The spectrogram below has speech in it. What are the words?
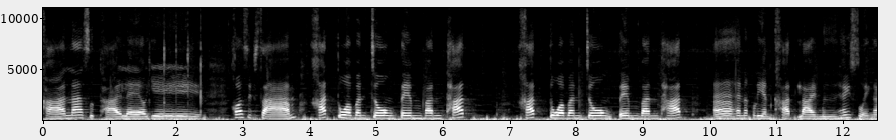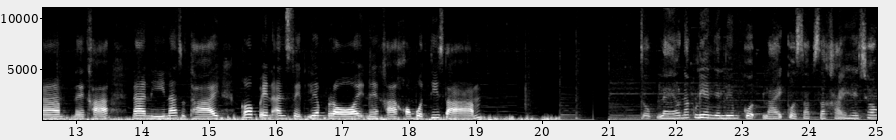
คะ หน้าสุดท้ายแล้วเย่ข้อ 13 คัดตัวบรรจงเต็มบรรทัด คัดตัวบรรจงเต็มบรรทัด ให้นักเรียนคัดลายมือให้สวยงามนะคะ หน้านี้หน้าสุดท้ายก็เป็นอันเสร็จเรียบร้อยนะคะของบทที่ 3จบแล้วนักเรียนอย่าลืมกดไลค์กด Subscribe ให้ช่อง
